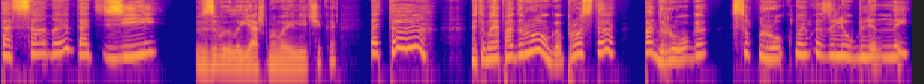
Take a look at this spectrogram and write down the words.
та самая Дадзи! — взвыла яшмовое личико. — Это... это моя подруга, просто подруга супруг мой возлюбленный.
